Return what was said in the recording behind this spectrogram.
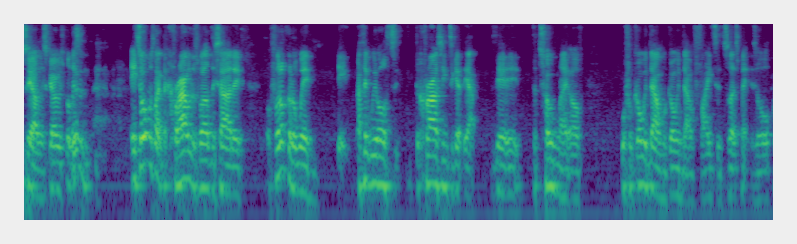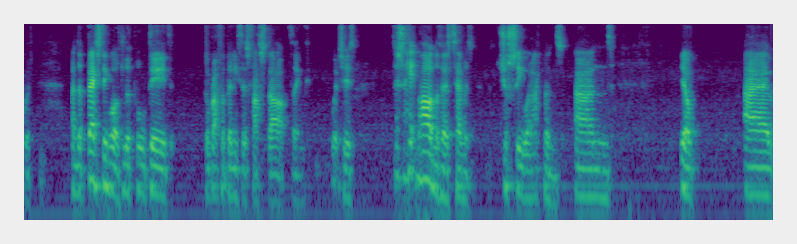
see how this goes. But listen, it's almost like the crowd as well decided if we're not going to win, it, I think we all the crowd seem to get the the the tone right of well, if we're going down, we're going down fighting. So let's make this awkward. And the best thing was Liverpool did the Rafa Benitez fast start thing, which is just hit him hard in the first ten minutes, just see what happens. And you know, uh,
